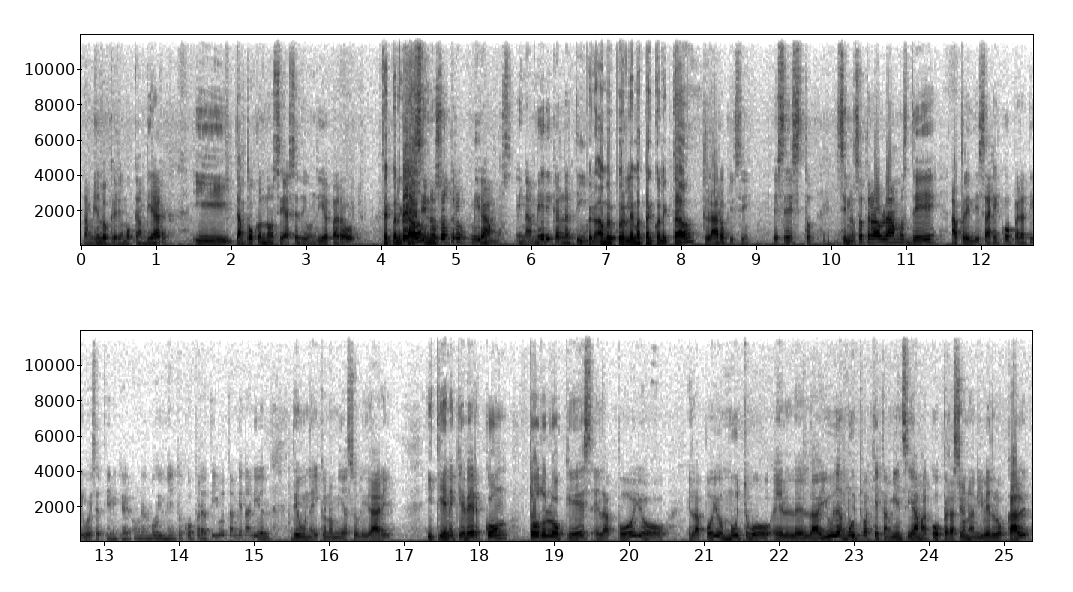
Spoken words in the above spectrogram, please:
También lo queremos cambiar y tampoco no se hace de un día para otro. ¿Están conectados? Pero si nosotros miramos en América Latina... ¿Pero ambos problemas están conectados? Claro que sí. Es esto. Si nosotros hablamos de aprendizaje cooperativo, eso tiene que ver con el movimiento cooperativo también a nivel de una economía solidaria. Y tiene que ver con todo lo que es el apoyo, el apoyo mutuo, la ayuda mutua que también se llama cooperación a nivel local,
